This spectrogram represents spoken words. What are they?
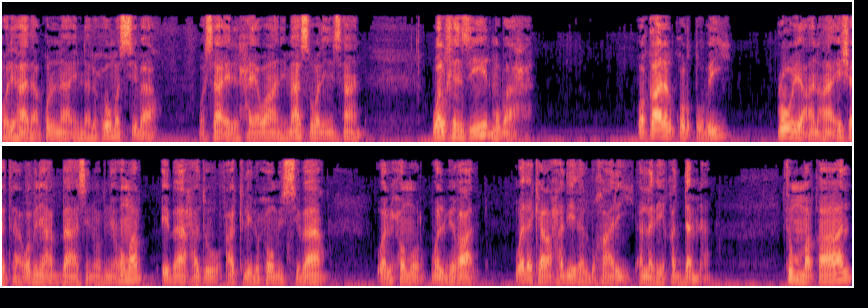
ولهذا قلنا إن لحوم السباع وسائر الحيوان ما سوى الإنسان والخنزير مباحة. وقال القرطبي روي عن عائشة وابن عباس وابن عمر إباحة أكل لحوم السباع والحمر والبغال وذكر حديث البخاري الذي قدمنا. ثم قال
